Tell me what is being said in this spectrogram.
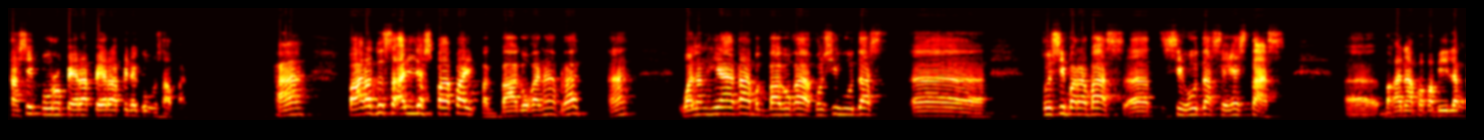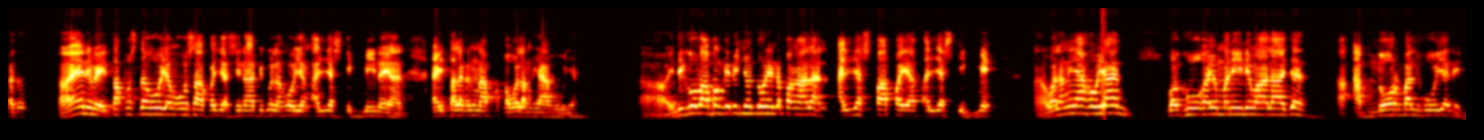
kasi puro pera-pera pinag-uusapan. Ha? Para doon sa alias Papay, magbago ka na, Brad. Ha? Walang hiya ka, magbago ka. Kung si Judas, uh, kung si Barabas, uh, si Judas, si Hestas, uh, baka napapabilang ka doon. Uh, anyway, tapos na ho yung usapan niya. Sinabi ko lang ho yung alias Igmi na yan ay talagang napakawalang hiya ho niya. Uh, hindi ko babanggitin yung tunay na pangalan, alias Papay at alias Igme. Uh, walang hiya ho yan. Huwag ho kayong maniniwala dyan. Uh, abnormal ho yan eh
